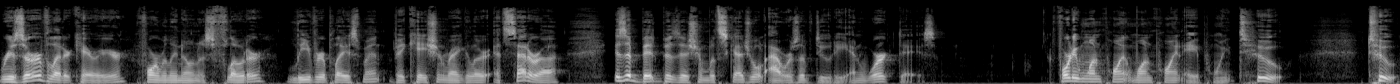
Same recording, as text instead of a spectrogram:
Reserve letter carrier, formerly known as floater, leave replacement, vacation regular, etc., is a bid position with scheduled hours of duty and work days. 41.1.8.2 2.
